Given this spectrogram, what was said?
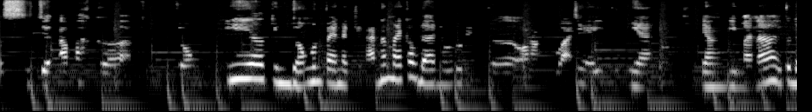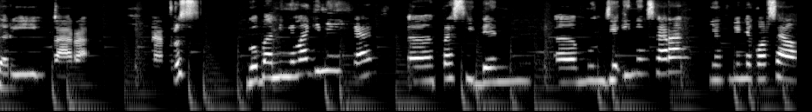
sejak apa ke Kim Jong Il Kim Jong Un pendek ya, karena mereka udah nurunin ke orang tuanya ya ibunya yang di mana itu dari utara. Nah terus gue bandingin lagi nih kan eh, presiden eh, Moon Jae-in yang sekarang yang punya Korsel.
